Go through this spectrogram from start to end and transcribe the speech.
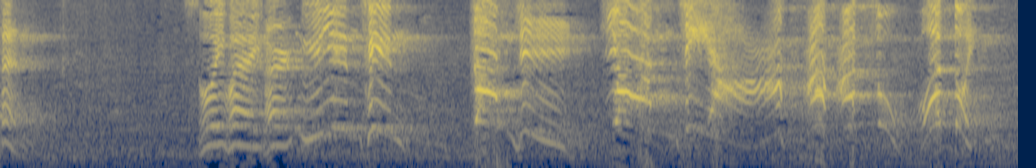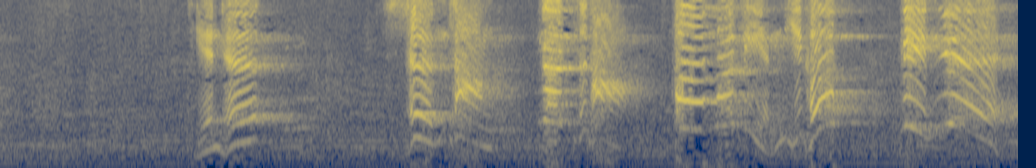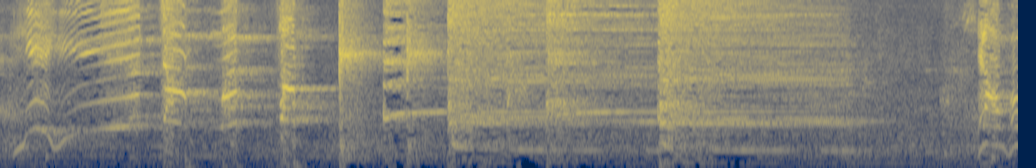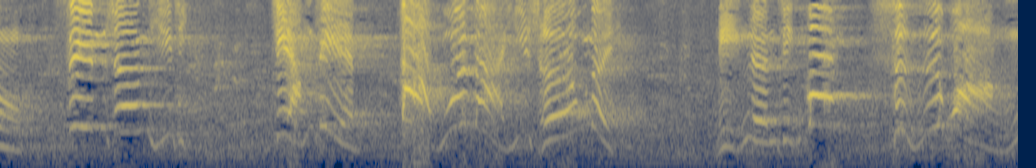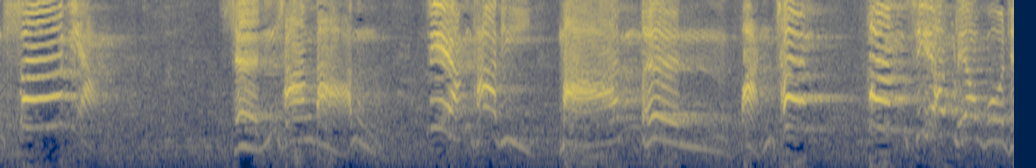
臣虽为儿女姻亲终日冤家作对前者圣上恩赐他封我进一口明月与朕汪峰老夫心生一计将剑早在手内命人进攻死亡杀将圣上大怒。将他的满门反超放下了。我这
